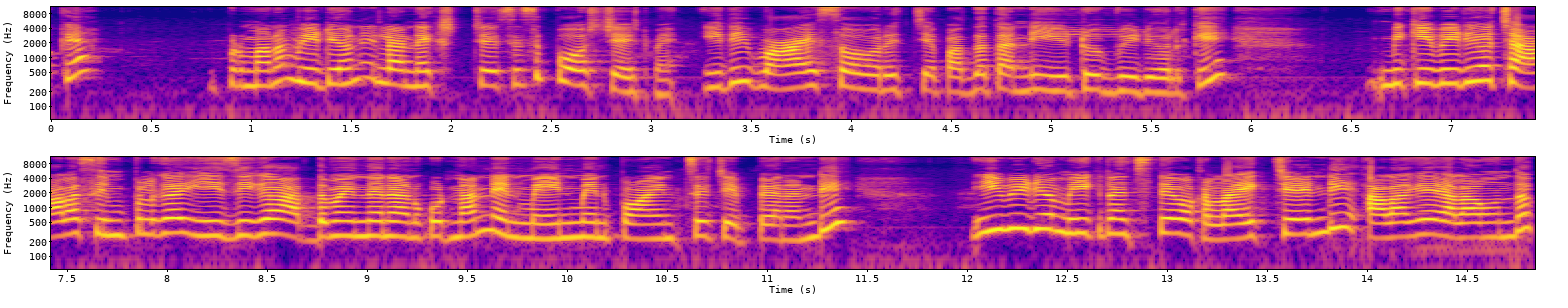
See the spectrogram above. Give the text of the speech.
ఓకే ఇప్పుడు మనం వీడియోని ఇలా నెక్స్ట్ చేసేసి పోస్ట్ చేయటమే. ఇది వాయిస్ ఓవర్ ఇచ్చే పద్ధతి అండి యూట్యూబ్ వీడియోలకి. మీకు ఈ వీడియో చాలా సింపుల్గా ఈజీగా అర్థమైందని అనుకుంటున్నాను. నేను మెయిన్ మెయిన్ పాయింట్సే చెప్పానండి. ఈ వీడియో మీకు నచ్చితే ఒక లైక్ చేయండి. అలాగే ఎలా ఉందో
